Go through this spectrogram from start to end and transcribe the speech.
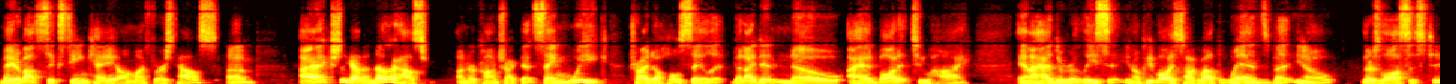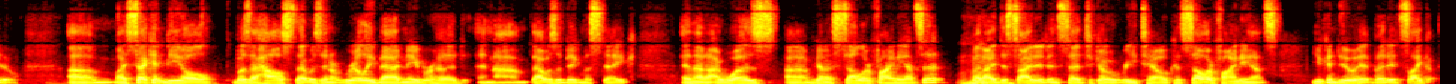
made about 16K on my first house. Um, I actually got another house under contract that same week, tried to wholesale it, but I didn't know I had bought it too high. and I had to release it. You know, people always talk about the wins, but you know, there's losses too. Um, my second deal was a house that was in a really bad neighborhood, and um, that was a big mistake. And then I was um, going to seller finance it, mm-hmm. but I decided instead to go retail because seller finance you can do it, but it's like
